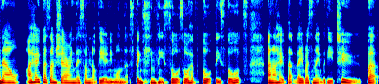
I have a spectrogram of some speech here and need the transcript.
Now, I hope as I'm sharing this, I'm not the only one that's thinking these thoughts or have thought these thoughts. And I hope that they resonate with you too. But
